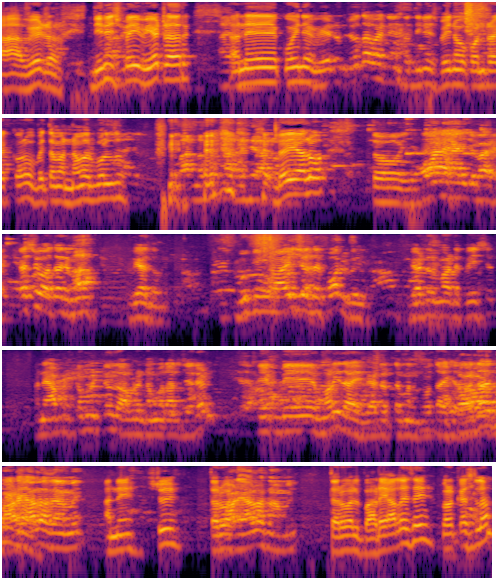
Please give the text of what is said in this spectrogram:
હા વેટર દિનેશભાઈ વેટર અને કોઈને વેટર જોતા હોય ને તો દિનેશભાઈનો કોન્ટ્રાક્ટ કરો. ભાઈ તમારો નંબર રહે આપણે. દઈ હાલો તો કશું હતો નહીં. વ્યાજો. બુકિંગનો આવી ગયો ફોન ભાઈ. વેટર માટે પૈસા. અને આપણે કમેન્ટ કરજો આપણે નંબર આપશે રેડ એક બે મળી જાય બેટર તમને પોતા છે ભાડે. છે અમે. અને શું? તરવાલ? ભાડે આલો છે અમે. તરવાલ ભાડે આલે છે પ્રકાશલાલ?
